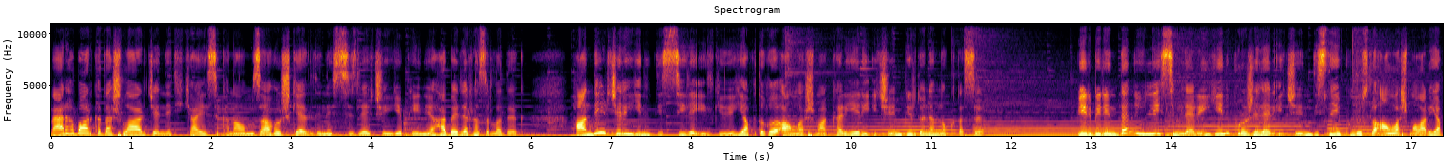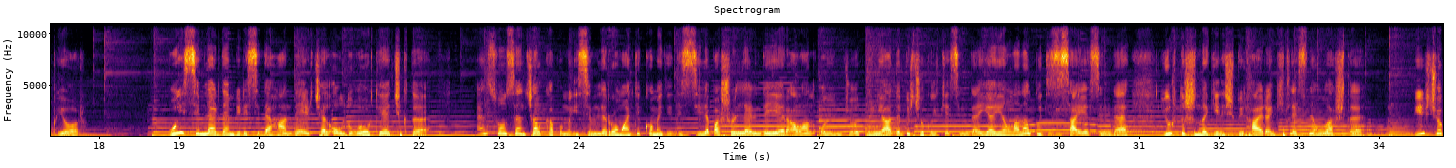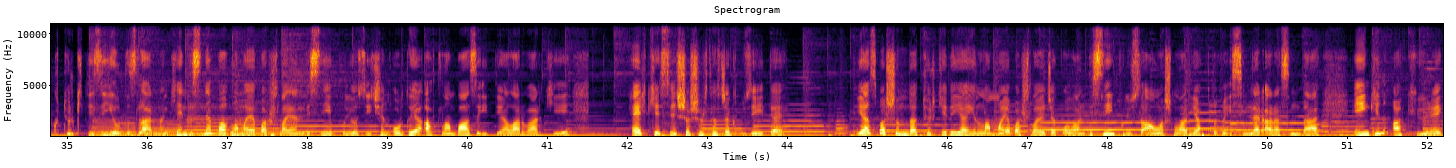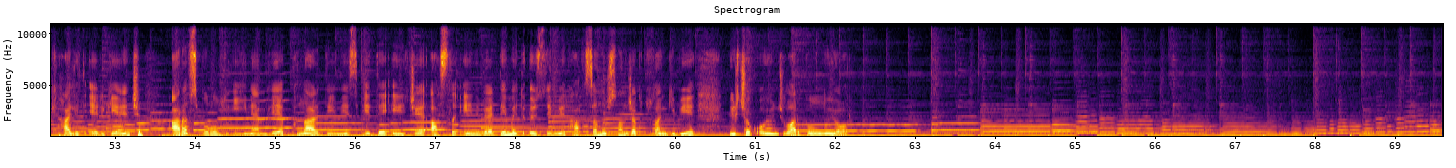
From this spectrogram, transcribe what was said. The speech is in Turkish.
Merhaba arkadaşlar, Cennet Hikayesi kanalımıza hoş geldiniz. Sizler için yepyeni haberler hazırladık. Hande Erçel'in yeni dizisiyle ilgili yaptığı anlaşma kariyeri için bir dönem noktası. Birbirinden ünlü isimlerin yeni projeler için Disney Plus'la anlaşmalar yapıyor. Bu isimlerden birisi de Hande Erçel olduğu ortaya çıktı. En son Sen Çal Kapımı isimli romantik komedi dizisiyle başrollerinde yer alan oyuncu, dünyada birçok ülkesinde yayınlanan bu dizi sayesinde yurt dışında geniş bir hayran kitlesine ulaştı. Birçok Türk dizi yıldızlarının kendisine bağlamaya başlayan Disney Plus için ortaya atılan bazı iddialar var ki herkesi şaşırtacak düzeyde. Yaz başında Türkiye'de yayınlanmaya başlayacak olan Disney Plus'la anlaşmalar yaptığı isimler arasında Engin Akyürek, Halit Ergenç, Aras Burul İğnemli, Pınar Deniz, Ede Ece, Aslı Enver, Demet Özdemir, Hafsanur Sancak Tutan gibi birçok oyuncular bulunuyor.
